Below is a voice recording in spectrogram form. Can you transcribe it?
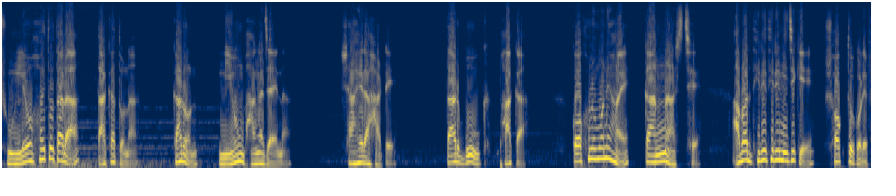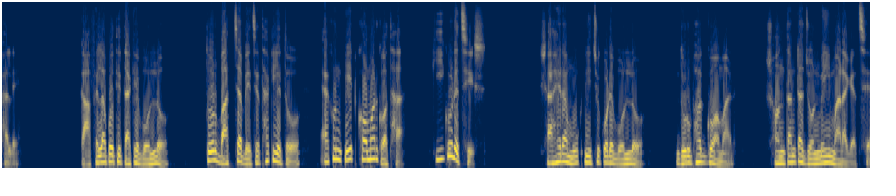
শুনলেও হয়তো তারা তাকাতো না, কারণ নিয়ম ভাঙা যায় না। সাহেরা হাঁটে। তার বুক ফাঁকা। কখনো মনে হয় কান্না আসছে, আবার ধীরে ধীরে নিজেকে শক্ত করে ফেলে। কাফেলাপতি তাকে বলল, তোর বাচ্চা বেঁচে থাকলে তো এখন পেট কমার কথা, কি করেছিস? সাহেরা মুখ নিচু করে বলল, দুর্ভাগ্য আমার, সন্তানটা জন্মেই মারা গেছে।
